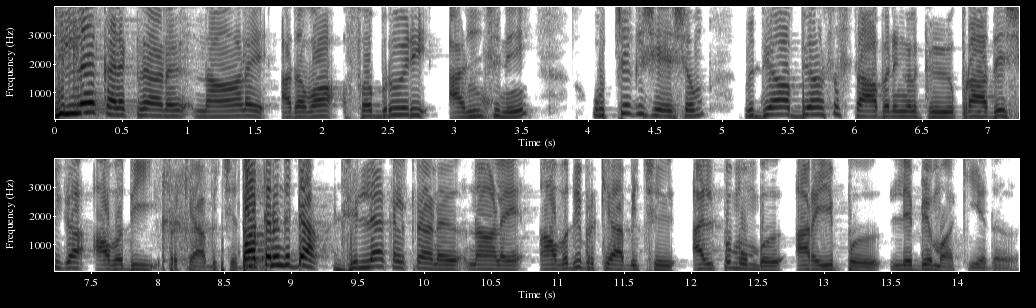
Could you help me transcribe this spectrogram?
ജില്ലാ കലക്ടറാണ് നാളെ അഥവാ ഫെബ്രുവരി അഞ്ചിന് ഉച്ചയ്ക്ക് ശേഷം വിദ്യാഭ്യാസ സ്ഥാപനങ്ങൾക്ക് പ്രാദേശിക അവധി പ്രഖ്യാപിച്ചത്. പത്തനംതിട്ട ജില്ലാ കലക്ടറാണ് നാളെ അവധി പ്രഖ്യാപിച്ച് അല്പം മുമ്പ് അറിയിപ്പ് ലഭ്യമാക്കിയത്.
